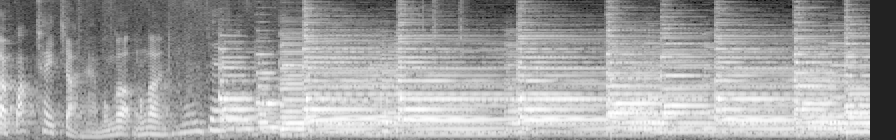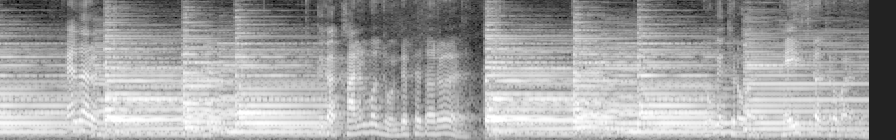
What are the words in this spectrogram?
소리가 꽉 차 있지 않아요. 뭔가 뭔가 페달을 그러니까 가는 건 좋은데 페달을 들어가야 돼. 베이스가 들어가야 돼요.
